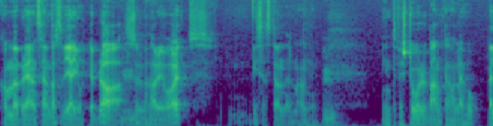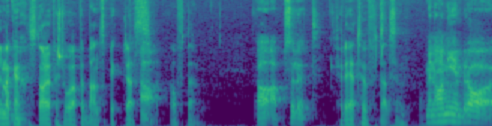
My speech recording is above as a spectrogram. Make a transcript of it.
komma överens. Även fast vi har gjort det bra mm. så har det ju varit vissa stunder man mm. inte förstår hur band kan hålla ihop. Eller man mm. kanske snarare förstår varför band splittras ja. ofta. Ja, absolut. För det är tufft alltså. Men har ni en bra,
